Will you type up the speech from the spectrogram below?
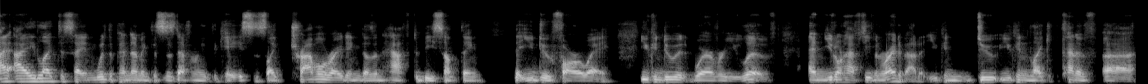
I, I like to say, and with the pandemic, this is definitely the case. It's like travel writing doesn't have to be something that you do far away. You can do it wherever you live, and you don't have to even write about it. You can do, you can like kind of uh,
